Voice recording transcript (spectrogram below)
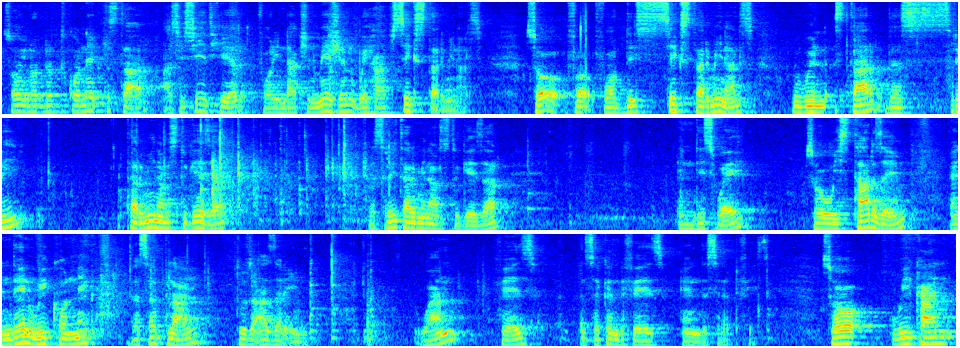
So in order to connect star, as you see it here, for induction machine, we have six terminals. So for, for these six terminals, we will start the three terminals together, the three terminals together in this way. So we start them and then we connect the supply to the other end. One phase, the second phase and the third phase. So we can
